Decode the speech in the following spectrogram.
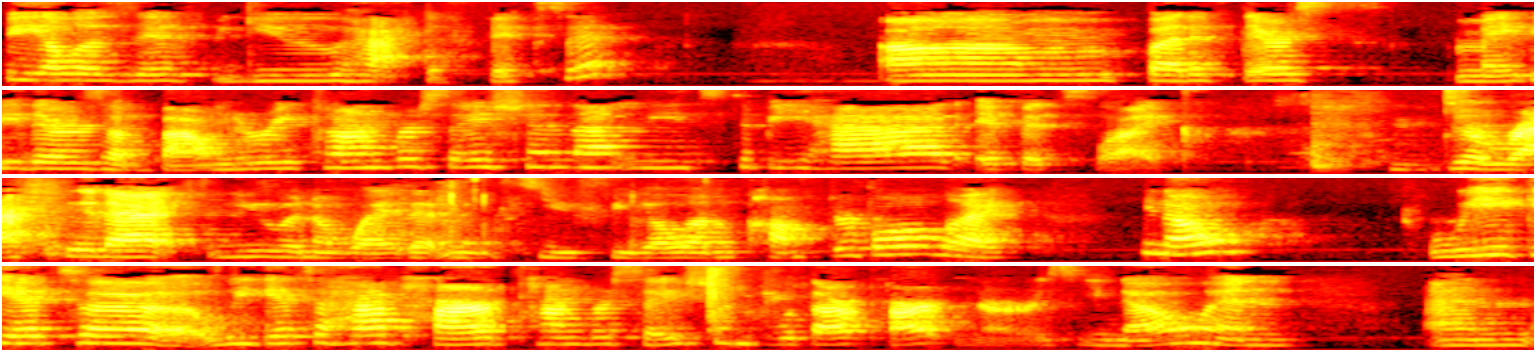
feel as if you have to fix it um, but if there's maybe there's a boundary conversation that needs to be had if it's like directed at you in a way that makes you feel uncomfortable like you know we get to we get to have hard conversations with our partners you know and and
